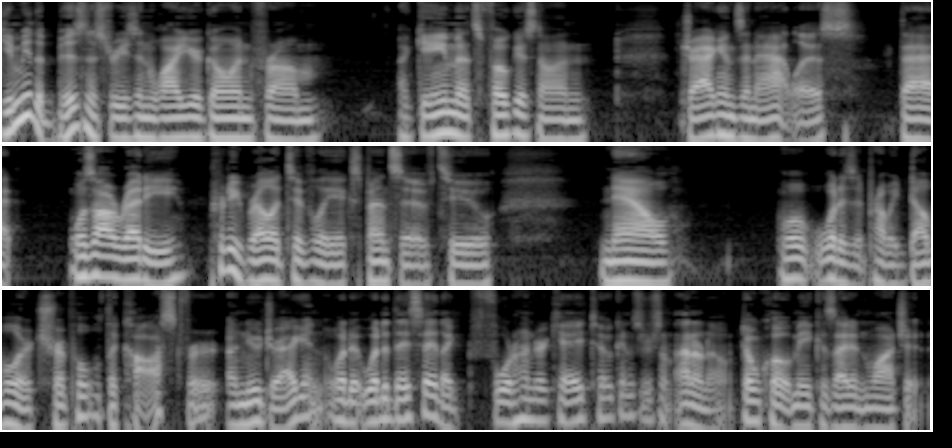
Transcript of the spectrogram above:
give me the business reason why you're going from a game that's focused on dragons and atlas that was already pretty relatively expensive to now well, what is it? Probably double or triple the cost for a new dragon. What did- what did they say? Like 400k tokens or something? I don't know. Don't quote me because I didn't watch it.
